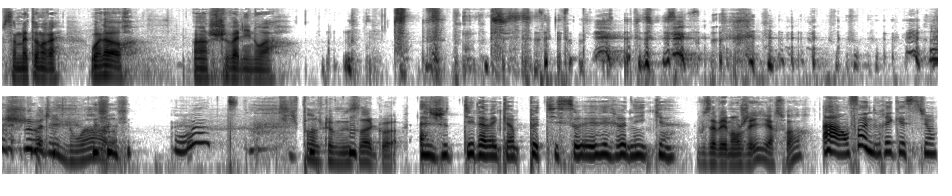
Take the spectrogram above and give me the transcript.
ça m'étonnerait. Ou alors, un chevalier noir. un chevalier noir What? Qui parle comme ça, quoi. Ajoute-t-il avec un petit sourire ironique. Vous avez mangé hier soir? Ah, enfin une vraie question.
